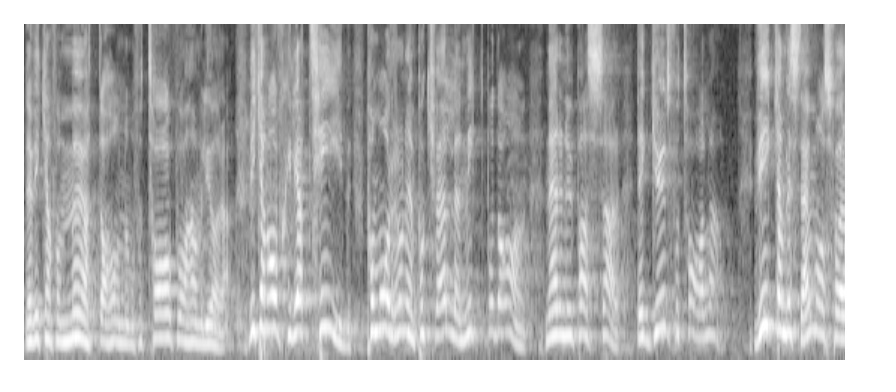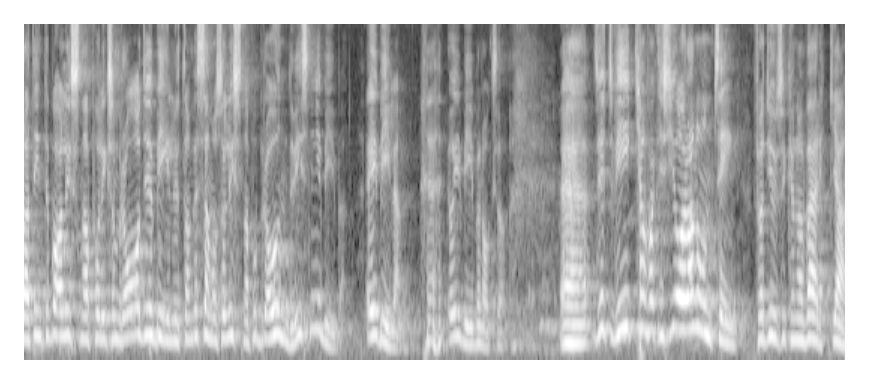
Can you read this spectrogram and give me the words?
Där vi kan få möta honom och få tag på vad han vill göra. Vi kan avskilja tid på morgonen, på kvällen, mitt på dagen, när det nu passar. Där Gud får tala. Vi kan bestämma oss för att inte bara lyssna på liksom radio i bilen utan bestämma oss för att lyssna på bra undervisning i Bibeln. Eh, I bilen. och i Bibeln också. Eh, vet, vi kan faktiskt göra någonting för att Gud ska kunna verka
